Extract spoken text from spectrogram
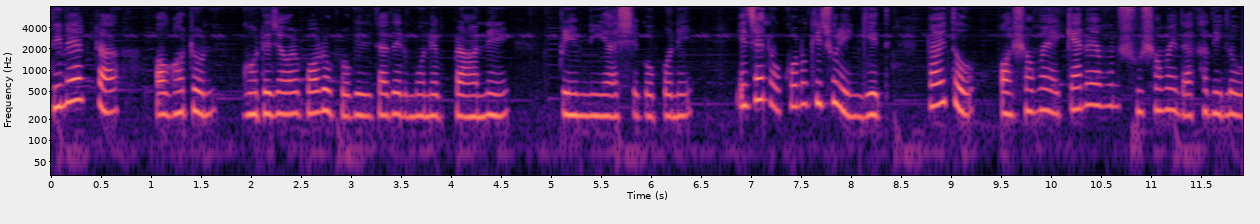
দিনে একটা অঘটন ঘটে যাওয়ার পরও প্রকৃতি তাদের মনে প্রাণে প্রেম নিয়ে আসে গোপনে। এ যেন কোনো কিছুর ইঙ্গিত, নয়তো অসময়ে কেন এমন সুসময় দেখা দিল?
